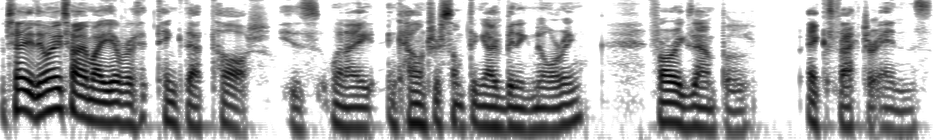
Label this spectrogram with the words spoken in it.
I'll tell you, the only time I ever think that thought is when I encounter something I've been ignoring. For example, X Factor ends.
